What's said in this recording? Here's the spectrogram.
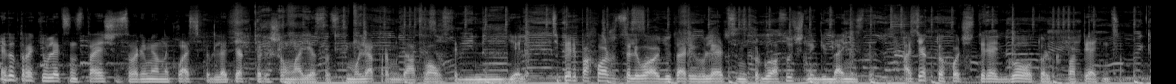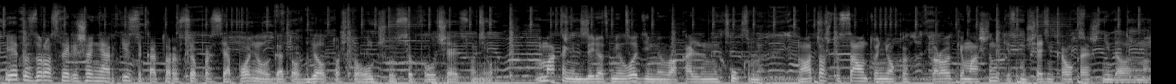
Этот трек является настоящей современной классикой для тех, кто решил наесться стимуляторами до отвала в середине недели. Теперь, похоже, целевой аудиторией являются не круглосуточные гедонисты, а те, кто хочет терять голову только по пятницам. И это взрослое решение артиста, который все про себя понял и готов делать то, что лучше все получается у него. Маканин берет мелодиями, вокальными хуками. Ну а то, что саунд у него как караоке машинки, смущать никого, конечно, не должно.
